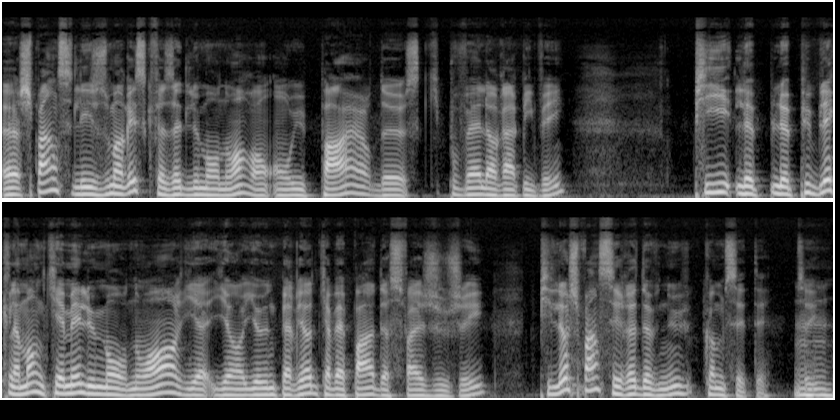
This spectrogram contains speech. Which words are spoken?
je pense que les humoristes qui faisaient de l'humour noir ont, ont, eu peur de ce qui pouvait leur arriver. Puis le, public, le monde qui aimait l'humour noir, il y, a, y a, une période qui avait peur de se faire juger. Puis là, je pense que c'est redevenu comme c'était. Mhm.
